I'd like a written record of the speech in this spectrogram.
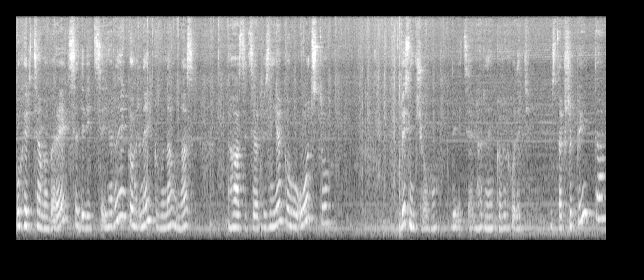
пухирцями береться, дивіться, і гарненько-гарненько вона у нас гаситься без ніякого оцту, без нічого. Дивіться, як гарненько виходить. Ось так шипить там.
